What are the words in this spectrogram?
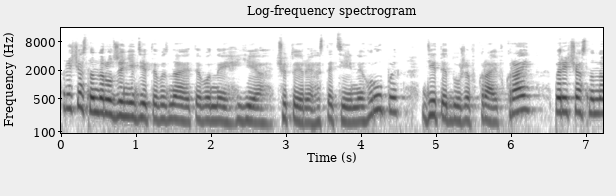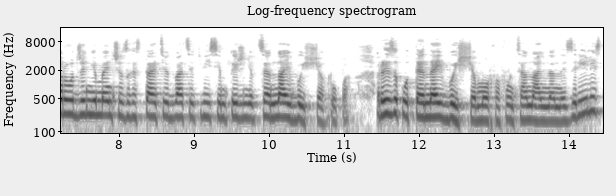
Передчасно народжені діти, ви знаєте, вони є чотири гестаційні групи. Діти дуже вкрай-вкрай передчасно народжені менше з гестацією 28 тижнів. Це найвища група ризику, це найвища морфофункціональна незрілість.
